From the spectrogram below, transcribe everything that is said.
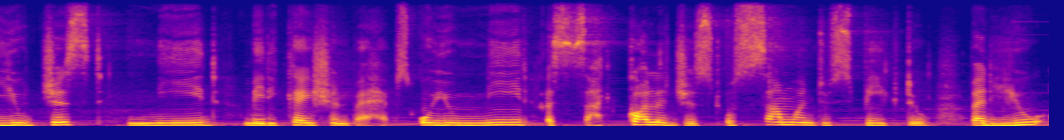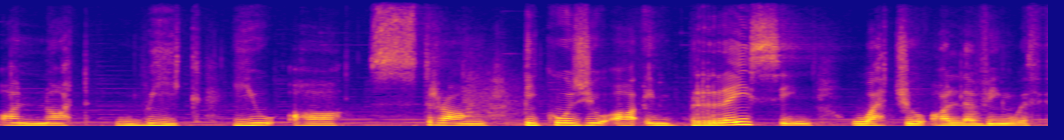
you just need medication, perhaps, or you need a psychologist or someone to speak to. But you are not weak. You are strong because you are embracing what you are living with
